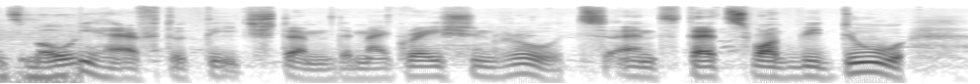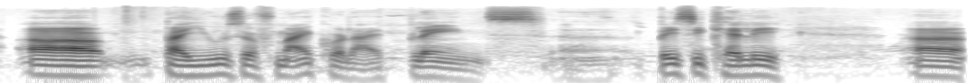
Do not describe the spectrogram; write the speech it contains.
It's more. We have to teach them the migration routes, and that's what we do uh, by use of microlight planes. Uh, basically, uh,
